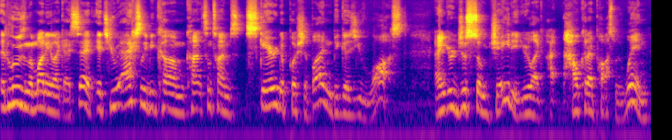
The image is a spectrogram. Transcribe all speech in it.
losing the money, like I said, it's you actually become kind of sometimes scared to push a button because you lost. And you're just so jaded. You're like, how could I possibly win?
